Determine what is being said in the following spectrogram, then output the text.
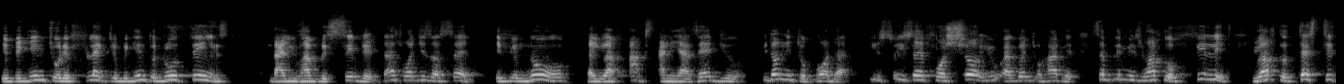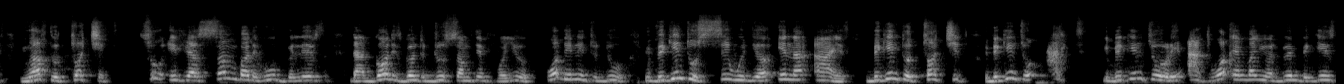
you begin to reflect, you begin to do things that you have received it. That's what Jesus said. If you know that you have asked and he has heard you, you don't need to bother. You, so he said, for sure you are going to have it. Simply means you have to feel it, you have to test it, you have to touch it. So if you're somebody who believes that God is going to do something for you, what do you need to do? You begin to see with your inner eyes, begin to touch it, you begin to act, you begin to react. Whatever you're doing begins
